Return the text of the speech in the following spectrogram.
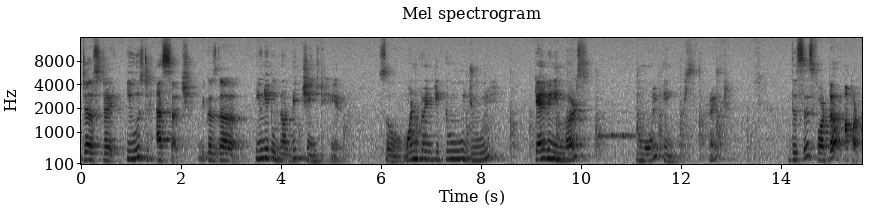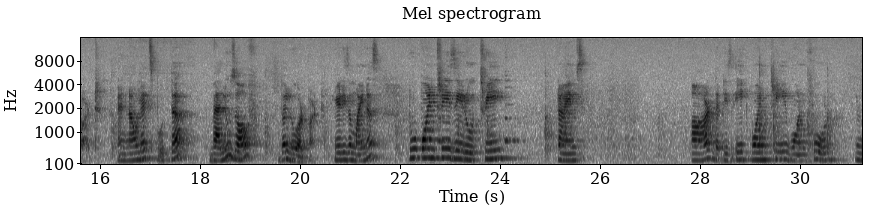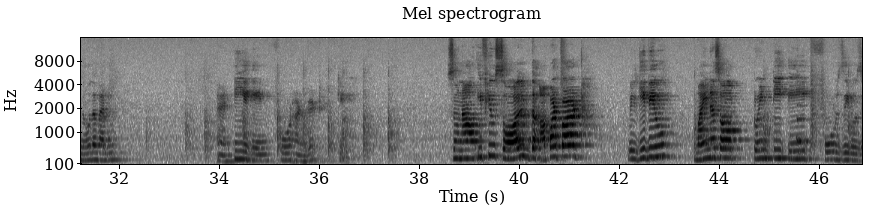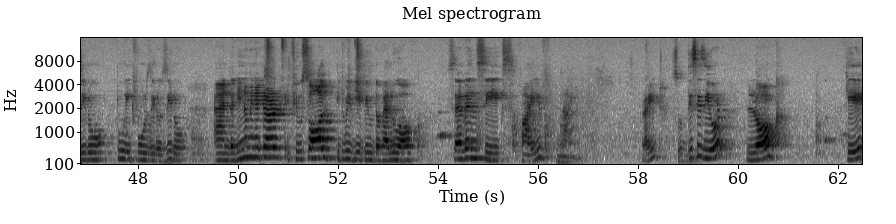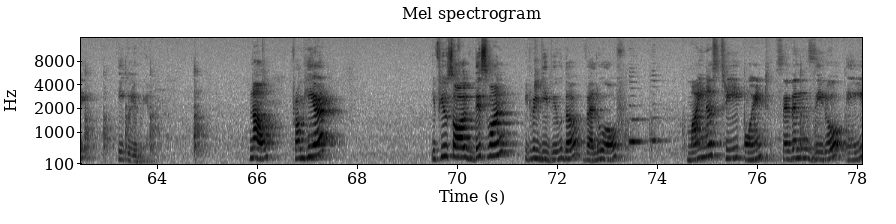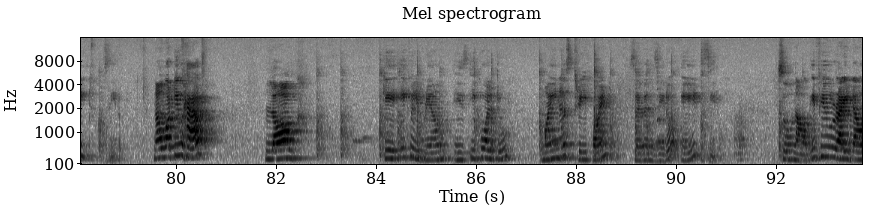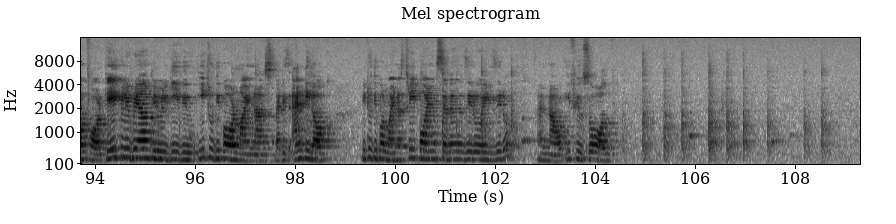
just uh, used as such because the unit would not be changed here. So, 122 joule Kelvin inverse mole inverse right. This is for the upper part and now let us put the values of the lower part. Here is a minus 2.303 times R that is 8.314 you know the value and T again 400 K. So now if you solve the upper part will give you minus of 28400 28400 and the denominator if you solve it will give you the value of 7659 right. So, this is your log K equilibrium. Now, from here if you solve this one it will give you the value of minus 3.7080. Now, what you have log K equilibrium is equal to minus 3.7080. So now if you write down for K equilibrium it will give you e to the power minus that is anti-log e to the power minus 3.7080 and now if you solve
